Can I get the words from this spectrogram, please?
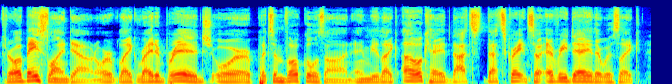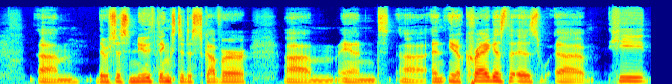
throw a bass line down or like write a bridge or put some vocals on and be like, "Oh, okay, that's that's great." And so every day there was like um there was just new things to discover um and uh and you know Craig is the is uh he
